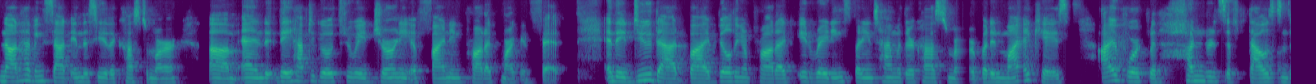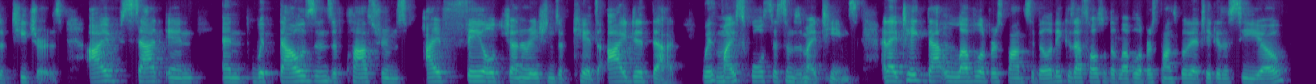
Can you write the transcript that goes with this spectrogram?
not having sat in the seat of the customer, um, and they have to go through a journey of finding product market fit. And they do that by building a product, iterating, spending time with their customer. But in my case, I've worked with hundreds of thousands of teachers. I've sat in and with thousands of classrooms, I've failed generations of kids. I did that with my school systems and my teams. And I take that level of responsibility because that's also the level of responsibility I take as a CEO.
